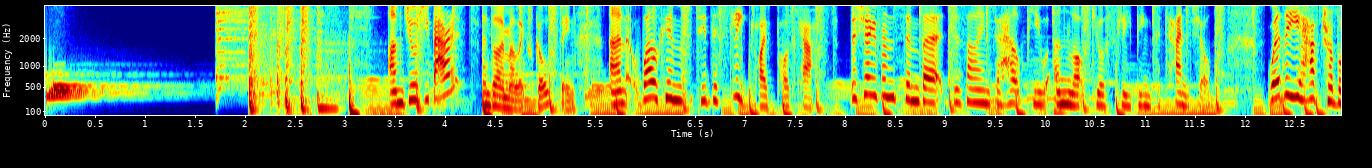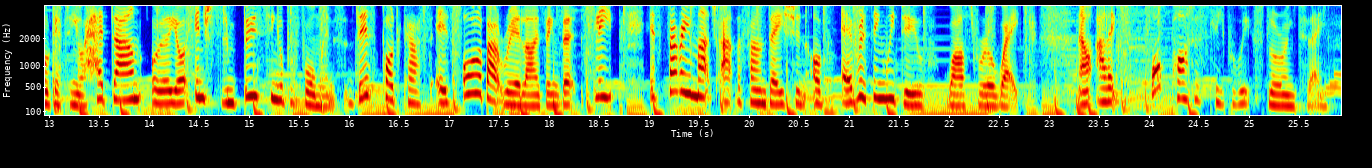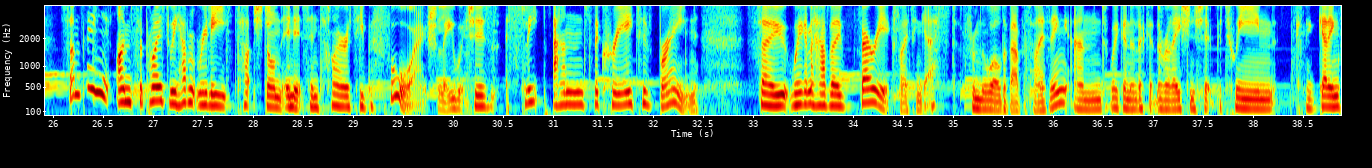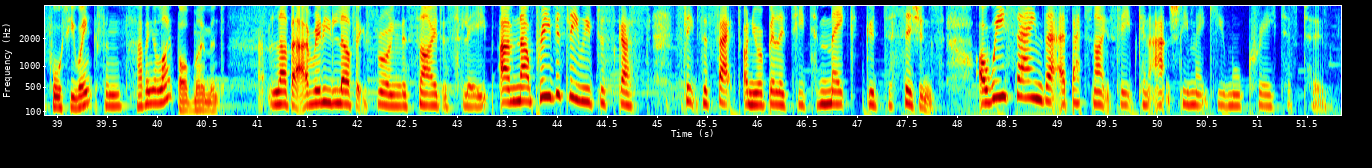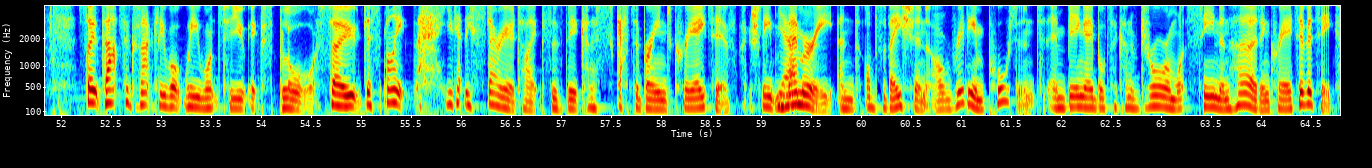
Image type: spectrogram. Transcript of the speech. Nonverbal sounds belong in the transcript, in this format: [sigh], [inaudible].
you I'm Georgie Barrett. And I'm Alex Goldstein. And welcome to the Sleep Life podcast, the show from Simba designed to help you unlock your sleeping potential. Whether you have trouble getting your head down or you're interested in boosting your performance, this podcast is all about realizing that sleep is very much at the foundation of everything we do whilst we're awake. Now, Alex, what part of sleep are we exploring today? Something I'm surprised we haven't really touched on in its entirety before, actually, which is sleep and the creative brain. So, we're going to have a very exciting guest from the world of advertising, and we're going to look at the relationship between kind of getting 40 winks and having a light bulb moment. Love it. I really love exploring this side of sleep. Um, now, previously, we've discussed sleep's effect on your ability to make good decisions. Are we saying that a better night's sleep can actually make you more creative too? So, that's exactly what we want to explore. So, despite [sighs] you get these stereotypes of the kind of scatterbrained creative, actually, yeah. memory and observation are really important in being able to kind of draw on what's seen and heard in creativity.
